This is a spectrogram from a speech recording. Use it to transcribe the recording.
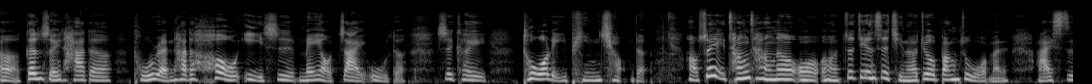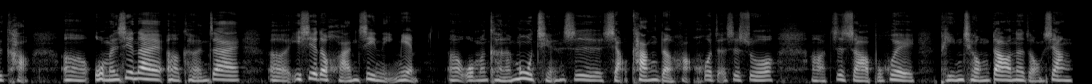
呃，跟随他的仆人，他的后裔是没有债务的，是可以脱离贫穷的。好，所以常常呢，我呃这件事情呢，就帮助我们来思考。呃，我们现在呃，可能在呃一些的环境里面。呃，我们可能目前是小康的哈，或者是说啊，至少不会贫穷到那种像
